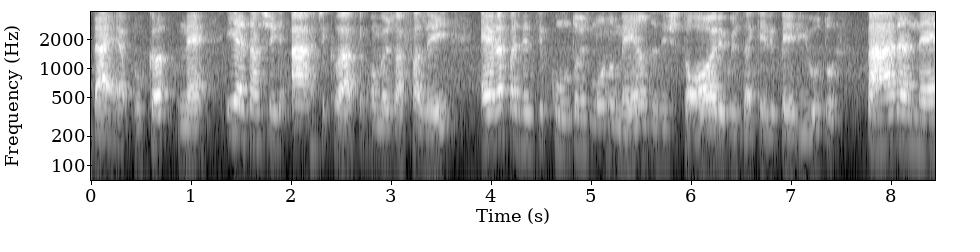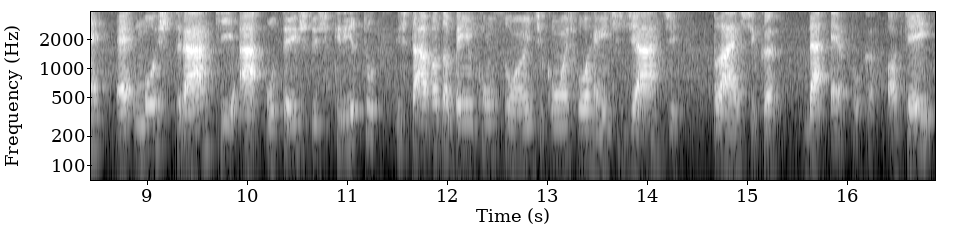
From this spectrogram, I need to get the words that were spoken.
da época, né? E as arte, a arte clássica, como eu já falei, era fazer esse culto aos monumentos históricos daquele período para né, é, mostrar que a, o texto escrito estava também em consoante com as correntes de arte plástica da época, ok?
